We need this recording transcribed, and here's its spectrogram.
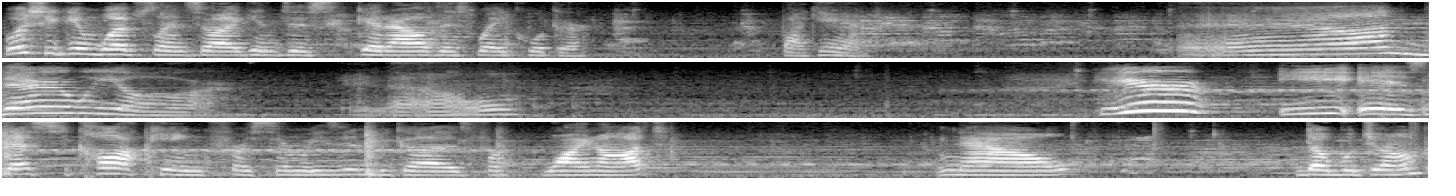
Wish he can web sling so I can just get out of this way quicker. But I can't. And there we are. And now, here he is next to Clock for some reason because for why not? Now, double jump,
